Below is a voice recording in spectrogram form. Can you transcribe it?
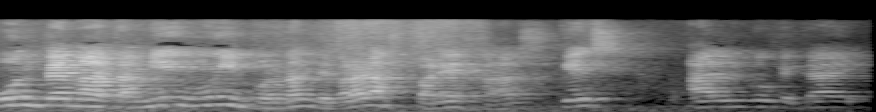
un tema también muy importante para las parejas, que es algo que cae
